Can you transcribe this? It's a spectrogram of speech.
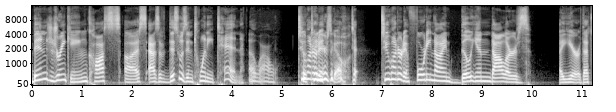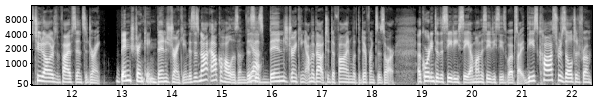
Binge drinking costs us as of this was in 2010. Oh, wow. Two So 10 hundred years ago. two hundred and forty nine billion dollars a year. That's two dollars and five cents a drink. Binge drinking. Binge drinking. This is not alcoholism. This Yeah. is binge drinking. I'm about to define what the differences are. According to the CDC, I'm on the CDC's website. These costs resulted from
